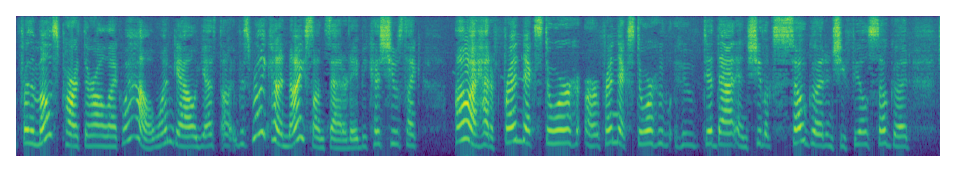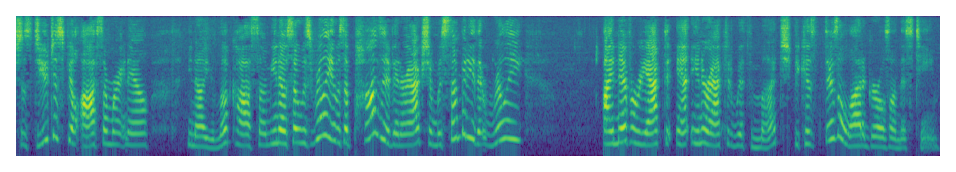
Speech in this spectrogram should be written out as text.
for the most part, they're all like, wow, one gal, yes, uh, it was really kind of nice on Saturday because she was like, oh, I had a friend next door, or a friend next door who, who did that, and she looks so good and she feels so good. She says, do you just feel awesome right now? You know, you look awesome. You know, so it was really, it was a positive interaction with somebody that really I never reacted, interacted with much because there's a lot of girls on this team.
